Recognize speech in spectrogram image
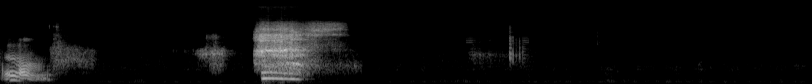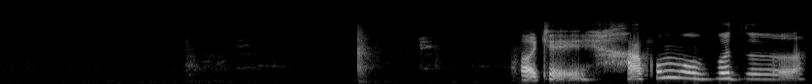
Nu. Ok. Acum văd uh,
